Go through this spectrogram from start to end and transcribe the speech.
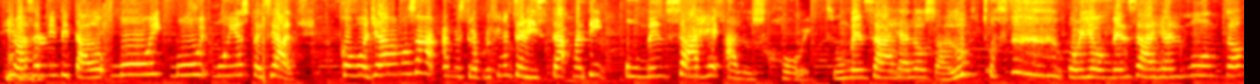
Y va a ser un invitado muy, muy, muy especial como ya vamos a, a, nuestra próxima entrevista, Martín, un mensaje a los jóvenes, un mensaje a los adultos, oye, un mensaje al mundo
